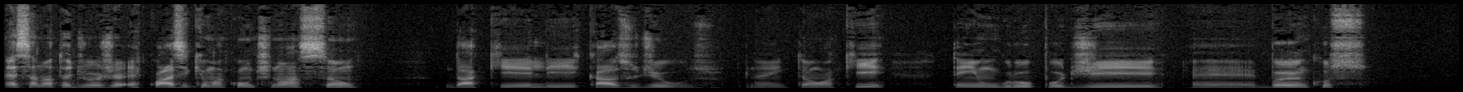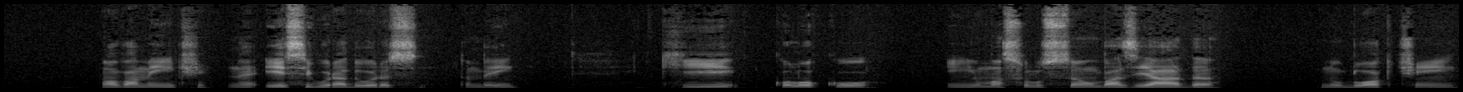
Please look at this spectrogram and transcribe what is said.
essa nota de hoje é quase que uma continuação daquele caso de uso. Né? Então aqui tem um grupo de é, bancos, novamente, né, e seguradoras também, que colocou em uma solução baseada no blockchain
